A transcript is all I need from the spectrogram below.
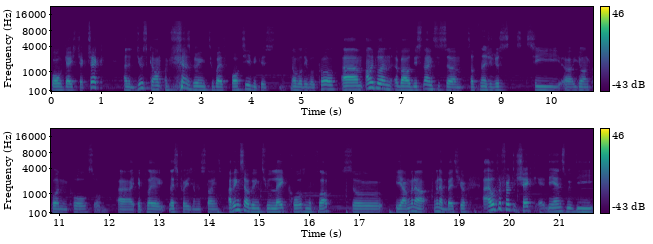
both guys check check, and the deuce come, I'm just going to bet 40 because nobody will call. Um, only plan about these lines is um, sometimes you just see uh, Yolan Cohen call, so uh, I play less crazy on the lines. I think so. I'm going to lay calls on the flop. So yeah, I'm gonna I'm gonna bet here. I would prefer to check the ends with the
